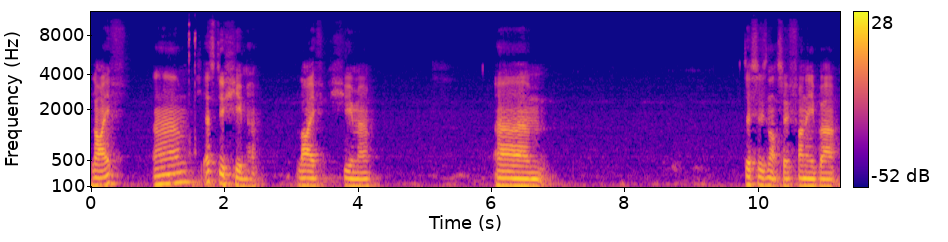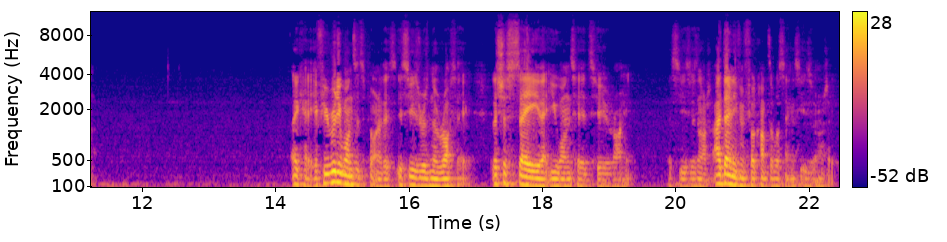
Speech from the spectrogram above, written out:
life. Um, let's do humor. Life, humor. Um, this is not so funny, but okay. If you really wanted to put one of this, this user is neurotic. Let's just say that you wanted to write this user is not. I don't even feel comfortable saying this user is neurotic.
